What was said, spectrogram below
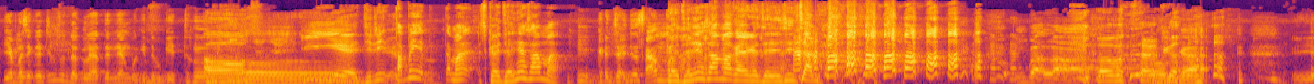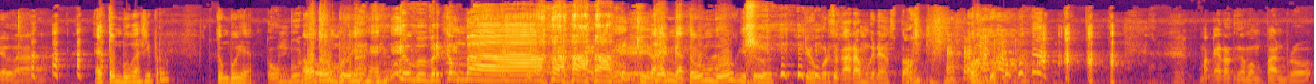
ya masih kecil sudah ngeliatin yang begitu-begitu. Oh, iya. Jadi tapi tema- gajahnya sama. Gajahnya sama. Gajahnya sama kayak gajahnya Shinchan. Enggak lah. oh, Oh enggak. Iyalah. Eh tumbuh gak sih, Bro? Tumbuh ya? Tumbuh Oh, dong. tumbuh ya. Tumbuh berkembang. Kirain nggak tumbuh gitu. Di umur sekarang mungkin yang stop. Mak Erot nggak mempan bro.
